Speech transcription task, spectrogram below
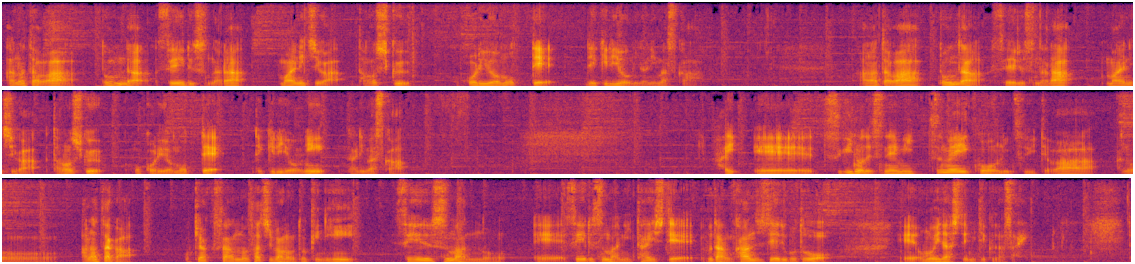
あなたはどんなセールスなら毎日が楽しく誇りを持ってできるようになりますか？あなたはどんなセールスなら毎日が楽しく誇りを持ってできるようになりますか？はい、えー、次のですね3つ目以降についてはあのあなたがお客さんの立場の時にセールスマンのえー、セールスマンに対して普段感じていることを、えー、思い出してみてください。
